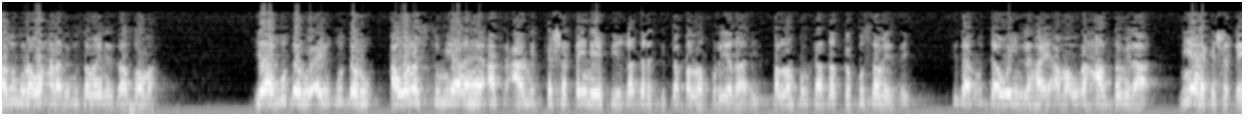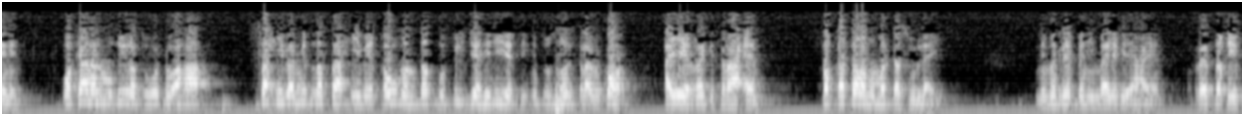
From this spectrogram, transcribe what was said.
Adiguna waxaanaad igu samaynaysaa sooma yaa gudaru ay gudaru awalastu miyaan ahay ascaa mid ka shaqaynaya fii kadratika ballanfuryadaadii? Ballanfurkaa dadka ku samaysay sidaan u daaweyn lahaay ama uga xaalsami lahaa miyaana ka shaqaynayn wa kaana almugiiratu wuxuu ahaa saxiba mid la saaxiibay qowman dadbu fi ljaahiliyati intuusan soo islaamin ka hor ayay rag israaceen faqatalahu markaasuu laayey niman reer bani maaligay ahaayeen reer sakiif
